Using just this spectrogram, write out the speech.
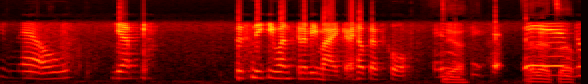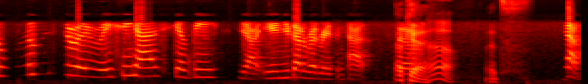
email. Yep. The sneaky one's going to be Mike. I hope that's cool. Yeah, that adds And up. the one with the red racing hat is gonna be Yeah, Ian, you got a red racing hat. So, Okay, Oh. that's Yeah.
